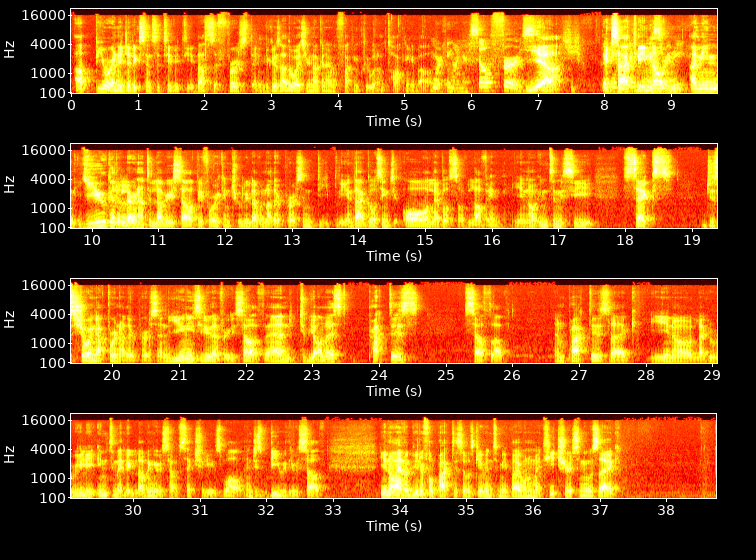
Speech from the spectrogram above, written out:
up your energetic sensitivity. That's the first thing, because otherwise, you're not going to have a fucking clue what I'm talking about. Working on yourself first. Yeah, exactly. getting No, ready. I mean, you gotta learn how to love yourself before you can truly love another person deeply, and that goes into all levels of loving. You know, intimacy, sex, just showing up for another person. You need to do that for yourself, and to be honest, practice self love, and practice like you know, like really intimately loving yourself sexually as well, and just be with yourself you know, I have a beautiful practice that was given to me by one of my teachers, and it was like,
